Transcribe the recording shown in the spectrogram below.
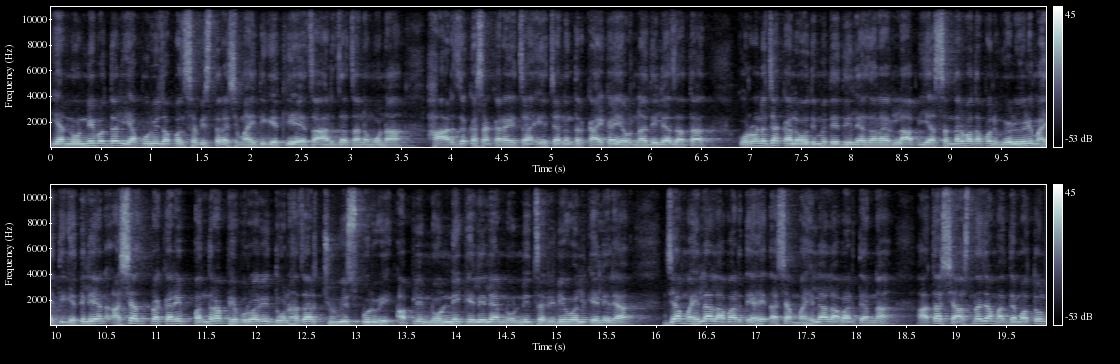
या नोंदणीबद्दल यापूर्वीच आपण सविस्तर अशी माहिती घेतली आहे. याचा अर्जाचा नमुना हा अर्ज कसा करायचा याच्यानंतर काय काय योजना दिल्या जातात कोरोनाच्या कालावधीमध्ये दिल्या जाणारे लाभ या संदर्भात आपण वेळोवेळी माहिती घेतली आहे. आणि अशाच प्रकारे पंधरा फेब्रुवारी दोन हजार चोवीस पूर्वी आपली नोंदणी केलेल्या नोंदणीचं रिन्युअल केलेल्या ज्या महिला लाभार्थी आहेत अशा महिला लाभार्थ्यांना आता शासनाच्या माध्यमातून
